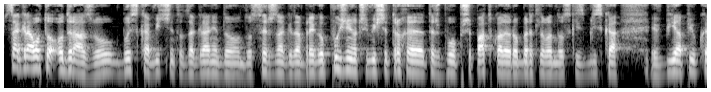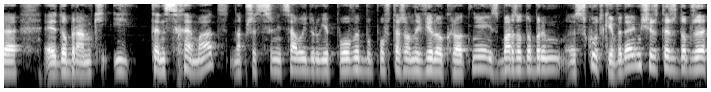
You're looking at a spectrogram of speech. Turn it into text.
zagrało to od razu, błyskawicznie to zagranie do, do Serge'a Gnabrego. Później oczywiście trochę też było przypadku, ale Robert Lewandowski z bliska wbija piłkę do bramki i ten schemat na przestrzeni całej drugiej połowy był powtarzany wielokrotnie i z bardzo dobrym skutkiem. Wydaje mi się, że też dobrze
